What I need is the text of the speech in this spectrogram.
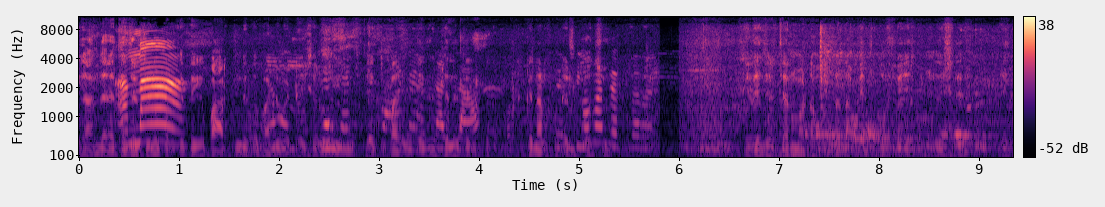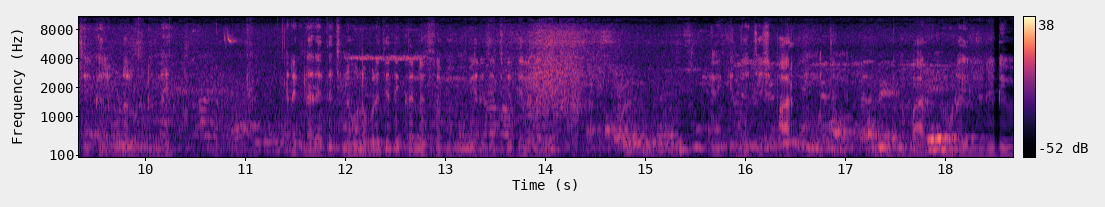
ఇక అందరైతే చర్చి లోపలికి అయితే పార్కింగ్ అయితే బండి పెట్టేశారు. ఈ చర్చి పది ఐదు నిమిషాలు అయితే పక్కకి నడుచుకుంటూ వెళ్ళిపోవచ్చు. ఇదే చర్చ్ అనమాట మొత్తం పెద్ద ఫేస్ ఈ చిక్కలు కూడా ఉంటుంది రెగ్యులర్ అయితే చిన్న ఉన్నప్పుడు అయితే ఇక్కడనే వస్తాం మేము. వేరే చర్చికి తెలియదు ఇది కింద వచ్చేసి పార్కింగ్ మొత్తం. పార్కింగ్ కూడా ఎల్ఈడి టీవీ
